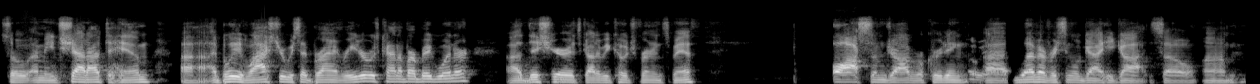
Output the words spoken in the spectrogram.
so I mean, shout out to him. Uh, I believe last year we said Brian Reeder was kind of our big winner. Uh, Mhm. This year it's got to be Coach Vernon Smith. Awesome job recruiting. Oh, yeah. uh, love every single guy he got. So um,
